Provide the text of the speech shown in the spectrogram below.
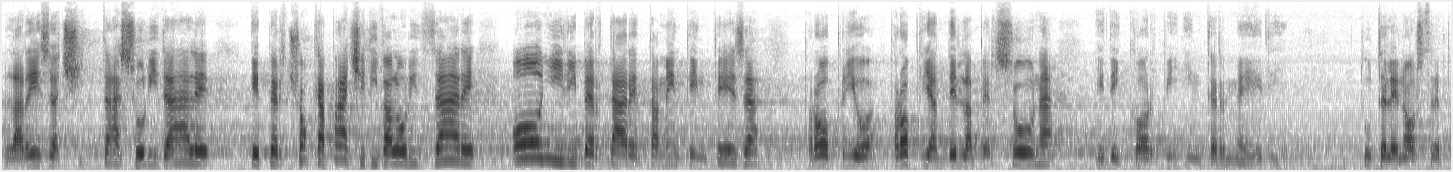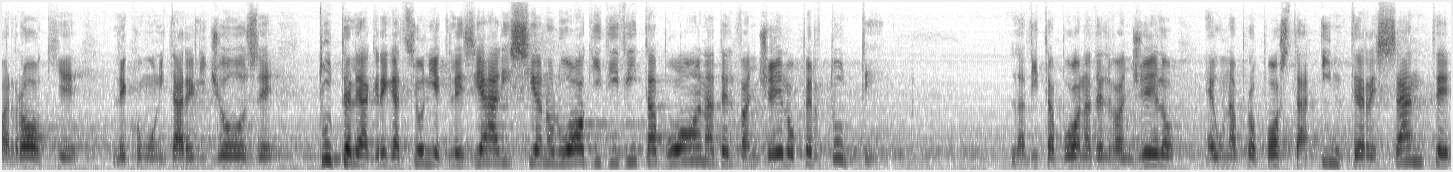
l'ha resa città solidale e perciò capace di valorizzare ogni libertà rettamente intesa proprio, propria della persona e dei corpi intermedi tutte le nostre parrocchie, le comunità religiose, tutte le aggregazioni ecclesiali siano luoghi di vita buona del Vangelo per tutti. La vita buona del Vangelo è una proposta interessante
